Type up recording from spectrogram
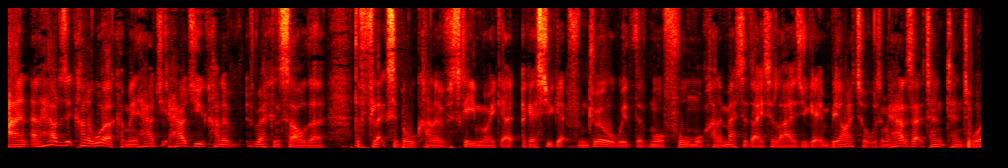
And, and how does it kind of work? I mean, how do you, how do you kind of reconcile the, the flexible kind of schema I guess you get from Drill with the more formal kind of metadata layers you get in BI tools? I mean, how does that tend, tend to work?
